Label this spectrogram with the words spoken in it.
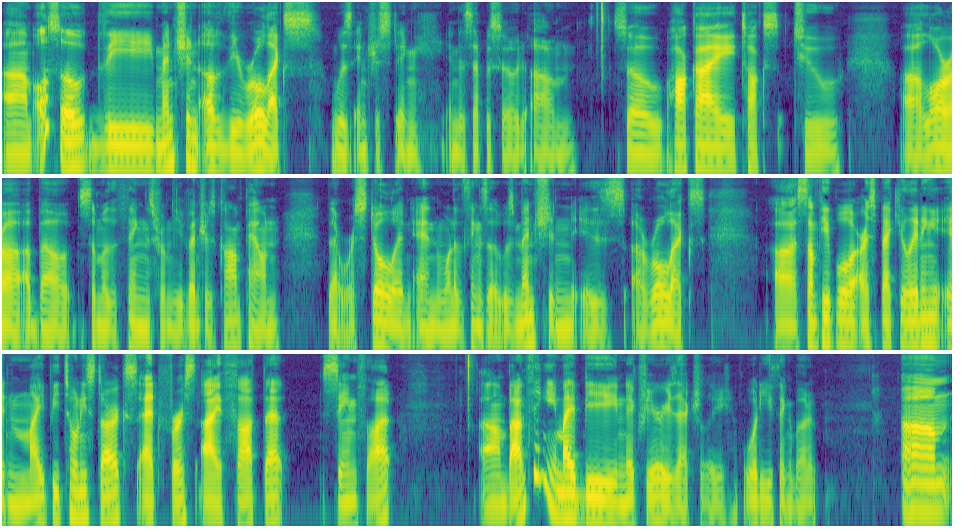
Um, also, the mention of the Rolex was interesting in this episode. Um, so Hawkeye talks to uh, Laura about some of the things from the Avengers compound that were stolen. And one of the things that was mentioned is a Rolex. Uh, some people are speculating it might be Tony Stark's. At first, I thought that same thought, um, but I'm thinking it might be Nick Fury's. Actually, what do you think about it? Um,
